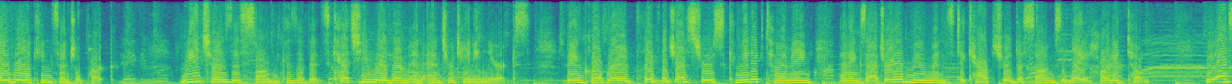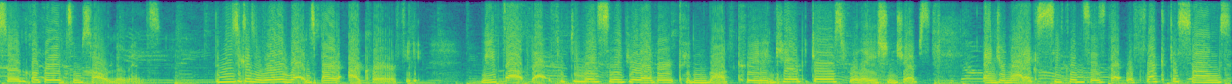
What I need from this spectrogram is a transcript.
overlooking Central Park. We chose this song because of its catchy rhythm and entertaining lyrics. We incorporated playful gestures, comedic timing, and exaggerated movements to capture the song's light-hearted tone. We also incorporated some solid movements. The music is really what inspired our choreography. We felt that 50 Ways to Leave Your Lover could involve creating characters, relationships, and dramatic sequences that reflect the song's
